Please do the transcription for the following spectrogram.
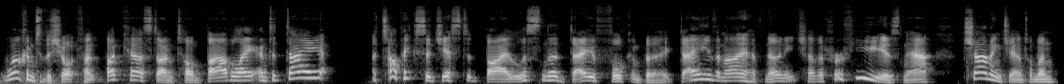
Welcome to the Short Funk Podcast. I'm Tom Barbalet, and today a topic suggested by listener Dave Falkenberg. Dave and I have known each other for a few years now. Charming gentleman.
